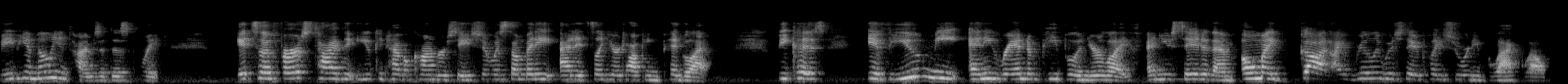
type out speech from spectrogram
maybe a million times at this point. It's the first time that you can have a conversation with somebody and it's like you're talking piglet. Because if you meet any random people in your life and you say to them, Oh my God, I really wish they would play Shorty Blackwell,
